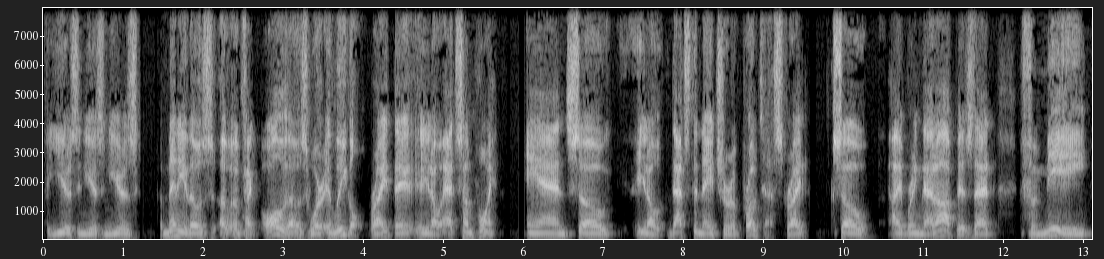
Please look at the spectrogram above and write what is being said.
for years and years and years. Many of those, uh, in fact, all of those were illegal, right? They, you know, at some point. And so, you know, that's the nature of protest, right? So I bring that up is that for me,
